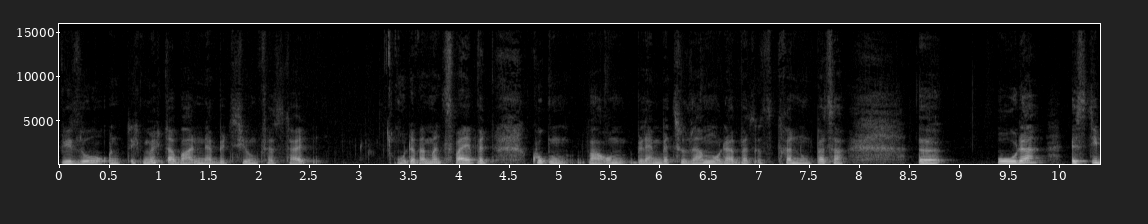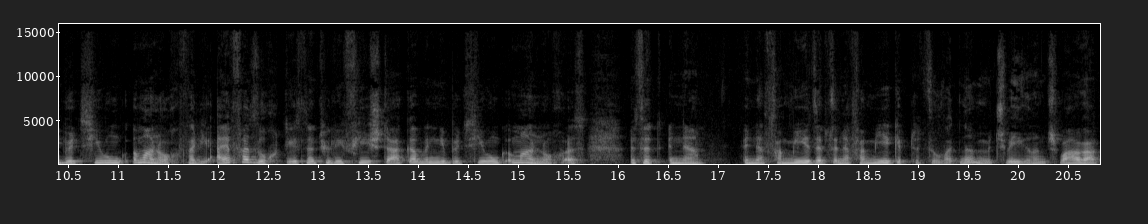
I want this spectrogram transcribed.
wieso und ich möchte aber an der Beziehung festhalten. Oder wenn man zweifelt, gucken, warum bleiben wir zusammen oder was ist Trennung besser? Äh, oder ist die Beziehung immer noch? Weil die Eifersucht, die ist natürlich viel stärker, wenn die Beziehung immer noch ist. Ist es in der, in der Familie, selbst in der Familie gibt es sowas, ne? mit Schwägerin, Schwager.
